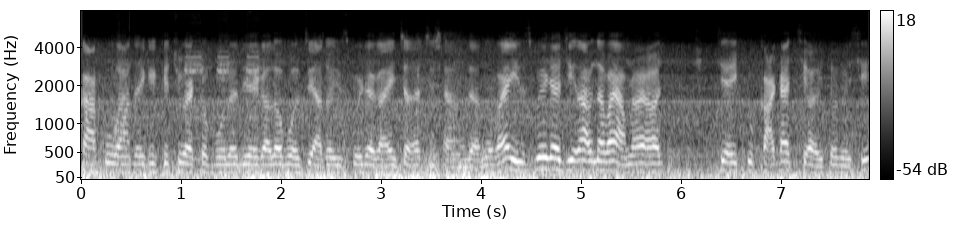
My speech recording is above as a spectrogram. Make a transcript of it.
কাকু আমাদেরকে কিছু একটা বলে দিয়ে গেল, বলছি, এত স্পিডে গাড়ি চালাচ্ছি সামনে জানো ভাই স্পিডে ছিলাম না ভাই, আমরা হচ্ছে একটু কাটাচ্ছি হয়তো বেশি।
